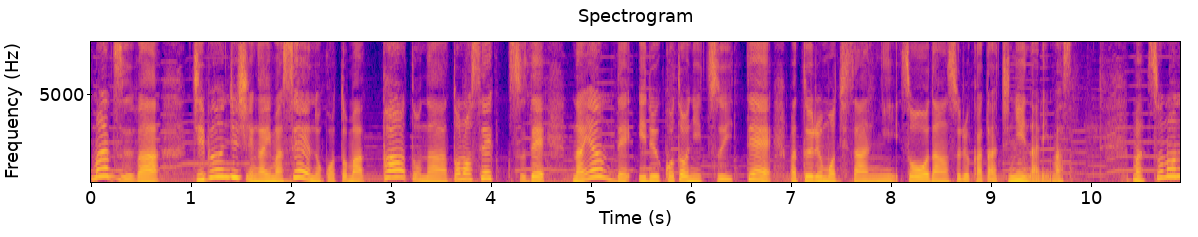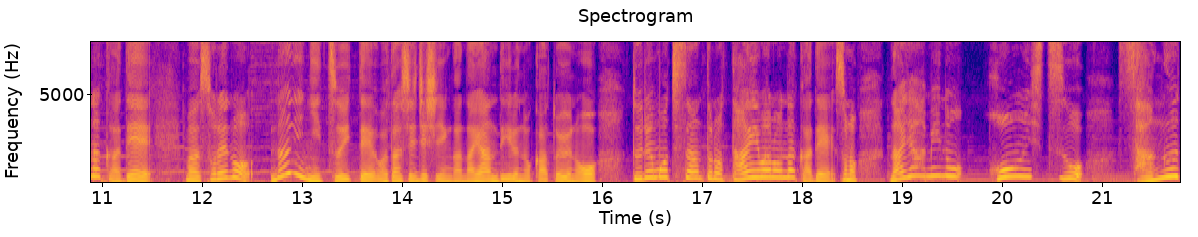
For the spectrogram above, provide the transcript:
まずは自分自身が今性のこと、まあ、パートナーとのセックスで悩んでいることについて、まあ、トゥルモチさんに相談する形になります。まあ、その中で、まあ、それの何について私自身が悩んでいるのかというのをトゥルモチさんとの対話の中でその悩みの本質を探っ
